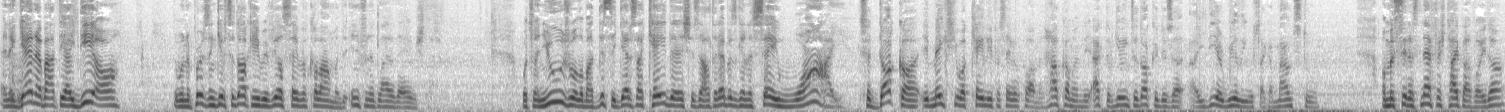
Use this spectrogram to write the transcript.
And again about the idea that when a person gives tzedakah, he reveals Sovev Kol Almin, the infinite light of the Eibishter. What's unusual about this Igeres HaKedesh is Alter Rebbe is going to say why tzedakah, it makes you a keli for Sovev Kol Almin. And how come in the act of giving tzedakah, there's an idea really which like amounts to a Mesiras Nefesh type of avodah,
